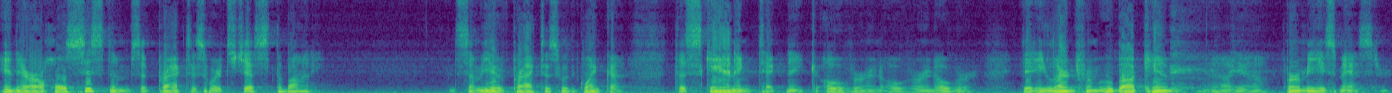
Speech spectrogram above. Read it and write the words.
And there are whole systems of practice where it's just the body. And some of you have practiced with Goenka the scanning technique over and over and over that he learned from U Ba Khin, a uh, Burmese master.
